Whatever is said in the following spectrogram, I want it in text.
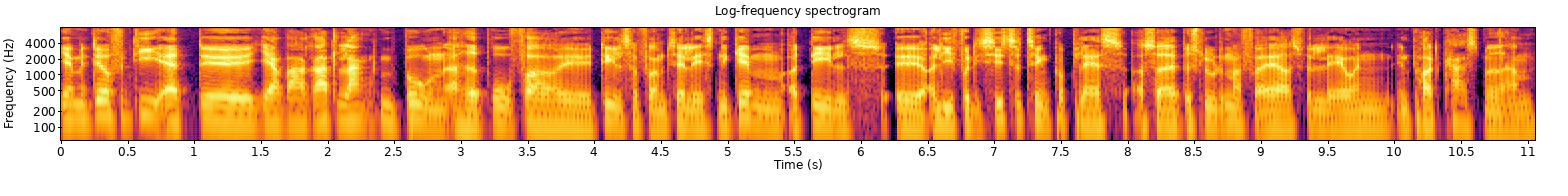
Jamen, det var fordi, at øh, jeg var ret langt med bogen, og havde brug for øh, dels at få ham til at læse den igennem, og dels øh, at lige få de sidste ting på plads. Og så havde jeg besluttet mig for, at jeg også ville lave en, en podcast med ham,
